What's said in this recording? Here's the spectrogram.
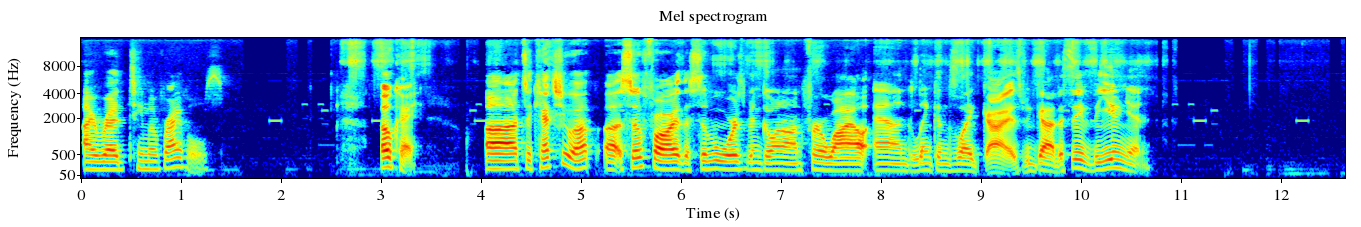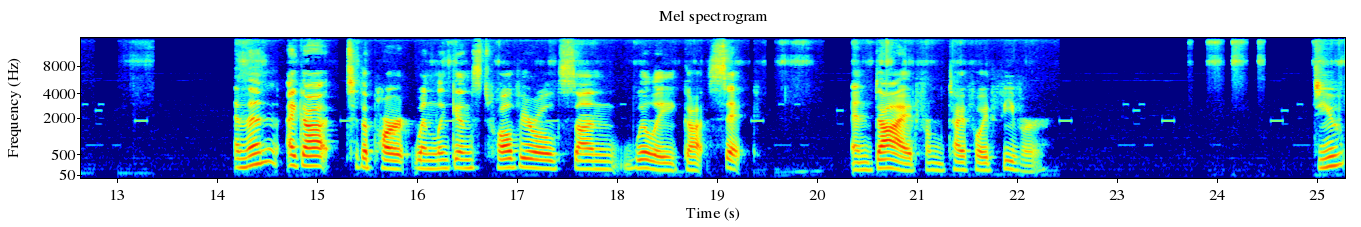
I read Team of Rivals. Okay, uh, to catch you up, uh, so far the Civil War's been going on for a while, and Lincoln's like, guys, we gotta save the Union. And then I got to the part when Lincoln's 12 year old son, Willie, got sick and died from typhoid fever. Do you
